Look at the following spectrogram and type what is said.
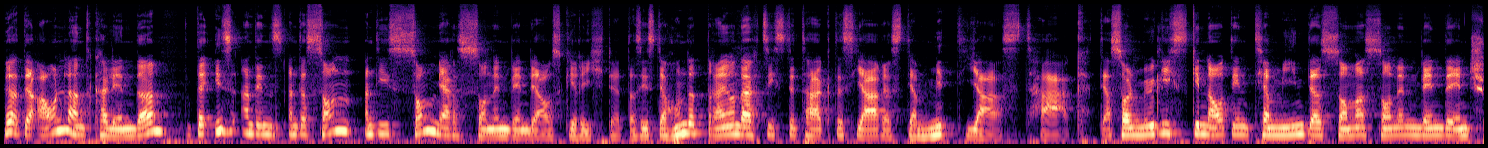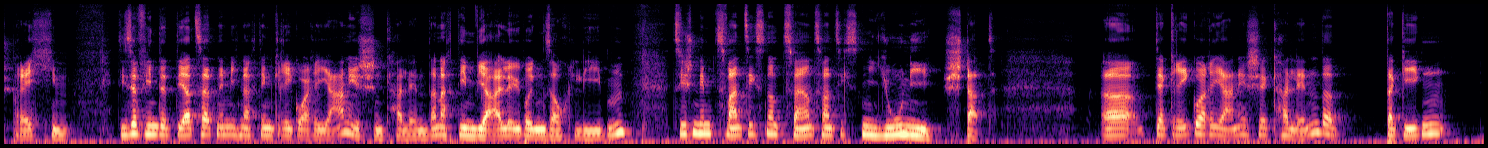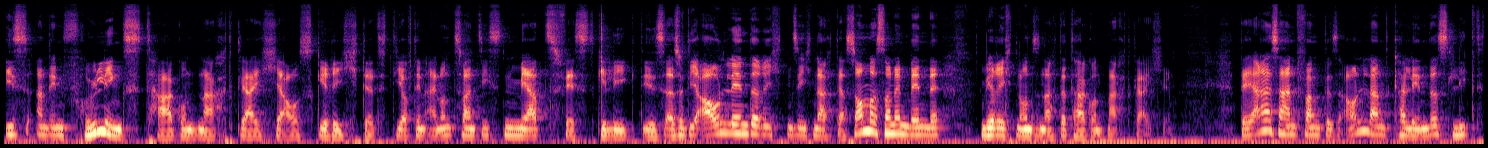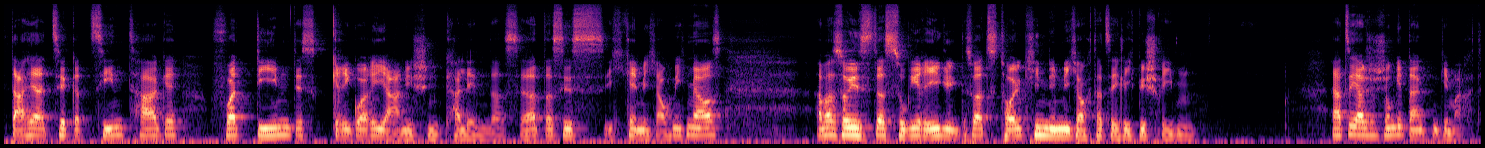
Ja, der Auenland-Kalender, der ist an, den, an, der Sonn, an die Sommersonnenwende ausgerichtet. Das ist der 183. Tag des Jahres, der Mitjahrstag. Der soll möglichst genau den Termin der Sommersonnenwende entsprechen. Dieser findet derzeit nämlich nach dem gregorianischen Kalender, nach dem wir alle übrigens auch leben, zwischen dem 20. und 22. Juni statt. Äh, der gregorianische Kalender dagegen ist an den Frühlingstag und Nachtgleiche ausgerichtet, die auf den 21. März festgelegt ist. Also die Auenländer richten sich nach der Sommersonnenwende, wir richten uns nach der Tag- und Nachtgleiche. Der Jahresanfang des Auenlandkalenders liegt daher circa zehn Tage vor dem des gregorianischen Kalenders. Ja, das ist, ich kenne mich auch nicht mehr aus, aber so ist das so geregelt. So hat es Tolkien nämlich auch tatsächlich beschrieben. Er hat sich also schon Gedanken gemacht.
